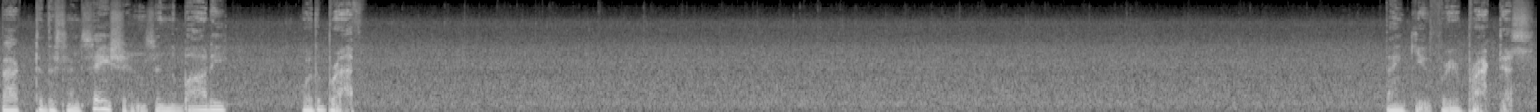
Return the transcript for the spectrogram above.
back to the sensations in the body or the breath. Thank you for your practice.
